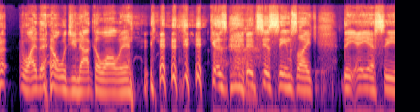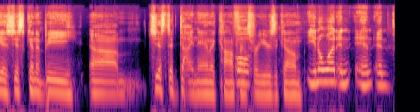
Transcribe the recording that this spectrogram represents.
why the hell would you not go all in? Because it just seems like the AFC is just going to be um, just a dynamic conference Well, for years to come. you know what and and and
